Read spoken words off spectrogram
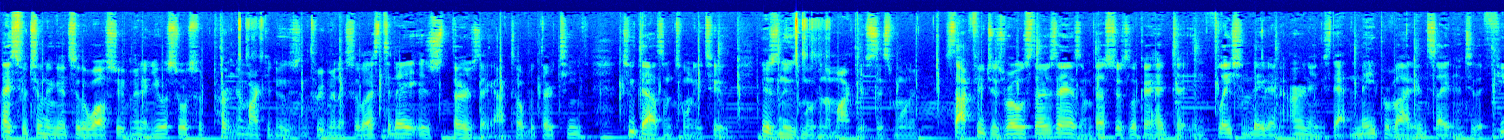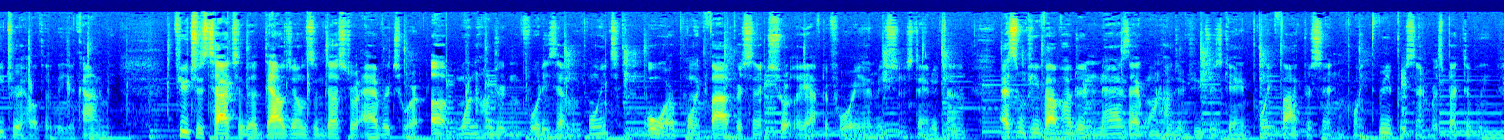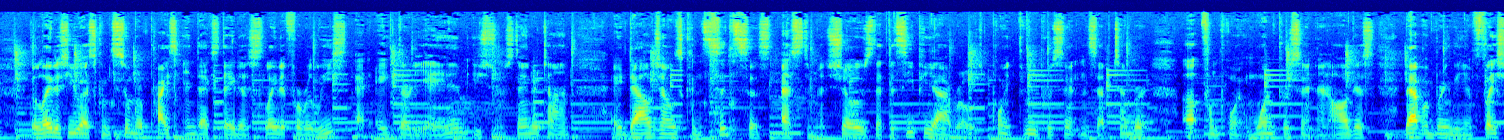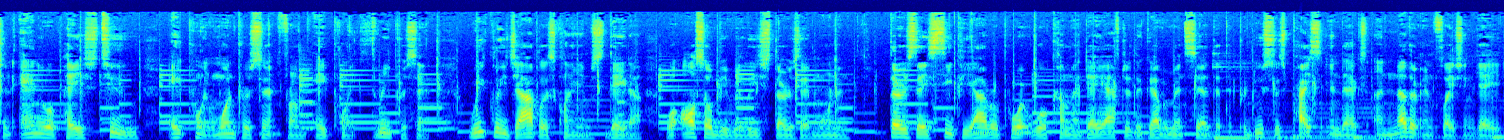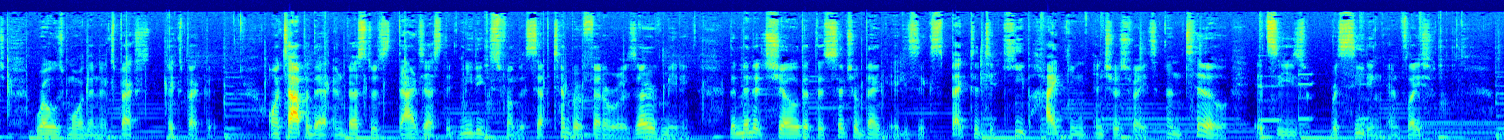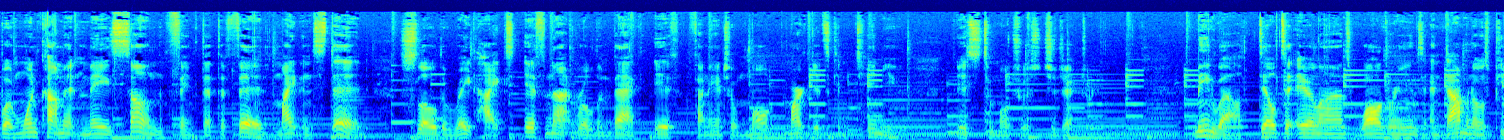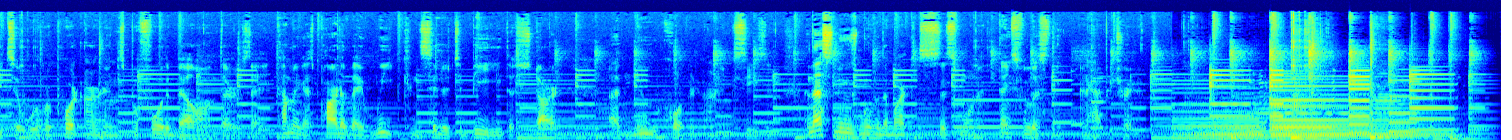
Thanks for tuning into the Wall Street Minute, your source for pertinent market news in three minutes or less. Today is Thursday, October 13th, 2022. Here's news moving the markets this morning. Stock futures rose Thursday as investors look ahead to inflation data and earnings that may provide insight into the future health of the economy. Futures tied to the Dow Jones Industrial Average were up 147 points, or 0.5% shortly after 4 a.m. Eastern Standard Time. S&P 500 and Nasdaq 100 futures gained 0.5% and 0.3% respectively. The latest U.S. Consumer Price Index data is slated for release at 8:30 a.m. Eastern Standard Time. A Dow Jones consensus estimate shows that the CPI rose 0.3% in September, up from 0.1% in August. That would bring the inflation annual pace to 8.1% from 8.3%. Weekly jobless claims data will also be released Thursday morning. Thursday's CPI report will come a day after the government said that the Producers Price Index, another inflation gauge, rose more than expect- expected. On top of that, investors digested meetings from the September Federal Reserve meeting. The minutes show that the central bank is expected to keep hiking interest rates until it sees receding inflation. But one comment made some think that the Fed might instead slow the rate hikes, if not roll them back, if financial markets continue its tumultuous trajectory. Meanwhile, Delta Airlines, Walgreens, and Domino's Pizza will report earnings before the bell on Thursday, coming as part of a week considered to be the start of new corporate earnings season. And that's news moving the markets this morning. Thanks for listening and happy trading.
